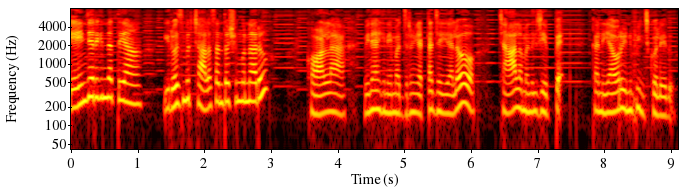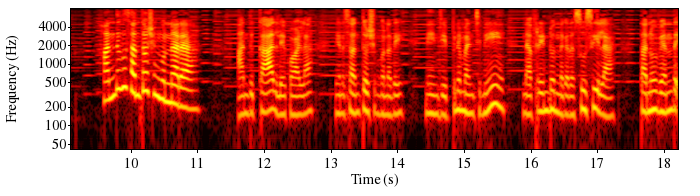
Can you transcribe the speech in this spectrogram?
ఏం జరిగింది అత్తయ్య ఈరోజు మీరు చాలా సంతోషంగా ఉన్నారు కోళ్ళ వినాయక నిమజ్జనం ఎట్లా చెయ్యాలో చాలా మందికి చెప్పా కానీ ఎవరు వినిపించుకోలేదు. అందుకు సంతోషంగా ఉన్నారా అందుకు కాదులే కోళ్ళ నేను సంతోషంగా ఉన్నది నేను చెప్పిన మంచిని నా ఫ్రెండ్ ఉంది కదా సుశీల తను వెందే.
